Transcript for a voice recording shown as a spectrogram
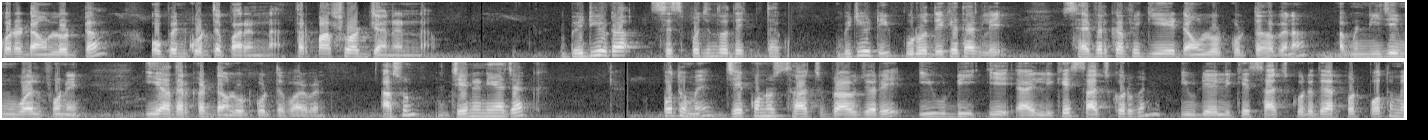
করা ডাউনলোডটা ওপেন করতে পারেন না, তার পাসওয়ার্ড জানেন না। ভিডিওটা শেষ পর্যন্ত দেখতে থাকুন। ভিডিওটি পুরো দেখে থাকলে সাইবার ক্যাফে গিয়ে ডাউনলোড করতে হবে না, আপনি নিজেই মোবাইল ফোনে ই আধার কার্ড ডাউনলোড করতে পারবেন। আসুন, জেনে নেওয়া যাক। প্রথমে যে কোনো সার্চ ব্রাউজারে ইউডিএআই লিখে সার্চ করবেন। ইউডিআই লিখে সার্চ করে দেওয়ার পর প্রথমে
